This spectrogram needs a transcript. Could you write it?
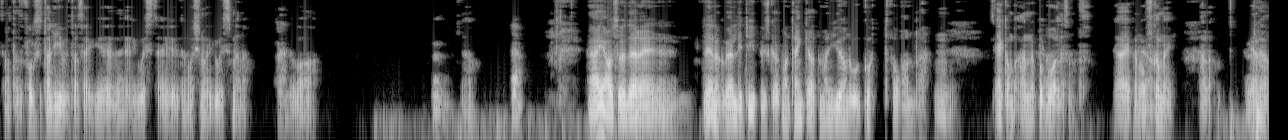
Mm. Sant? At folk som tar livet ut av seg, eh, egoist, det det var ikke noe egoisme der. Det var Ja. Nei, altså, det er, det er nok veldig typisk at man tenker at man gjør noe godt for andre. mm. Jeg kan brenne på bålet, sant. Ja, jeg kan Ja. meg. Eller Ja. ja.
